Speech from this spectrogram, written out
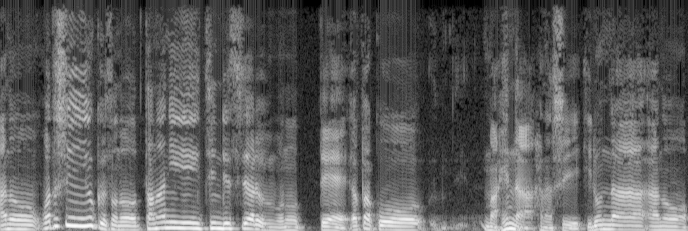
あの、私よくその棚に陳列してあるものって、やっぱこう、まあ変な話、いろんな、あの、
